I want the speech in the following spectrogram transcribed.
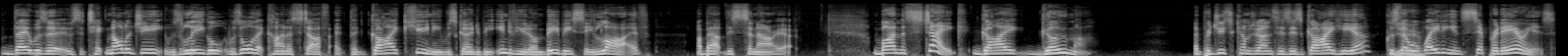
there was a it was a technology, it was legal, it was all that kind of stuff. Uh, The Guy Kewney was going to be interviewed on BBC Live about this scenario. By mistake, Guy Goma, a producer comes around and says, "Is Guy here?" Because they were waiting in separate areas.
